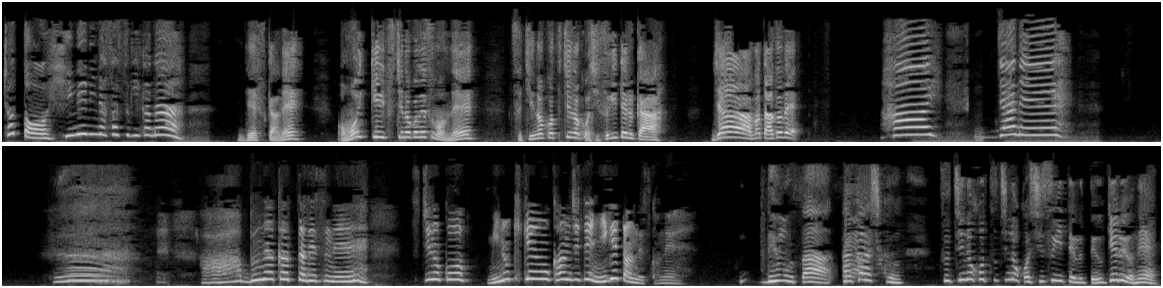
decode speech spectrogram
ちょっと、ひねりなさすぎかな。ですかね。思いっきり土の子ですもんね。土の子土の子しすぎてるか。じゃあ、また後で。はーい。じゃあねー。ふぅ。あー危なかったですね。土の子、身の危険を感じて逃げたんですかね。でもさ、高橋くん、土の子土の子しすぎてるってウケるよね。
